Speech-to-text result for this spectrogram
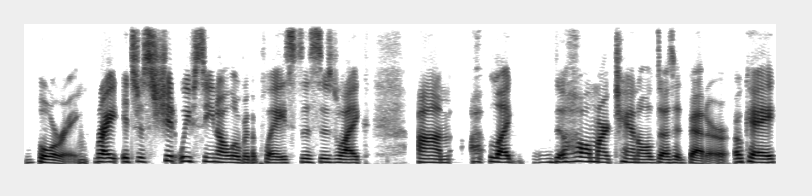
boring. Right? It's just shit we've seen all over the place. This is like um like the Hallmark Channel does it better. Okay,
